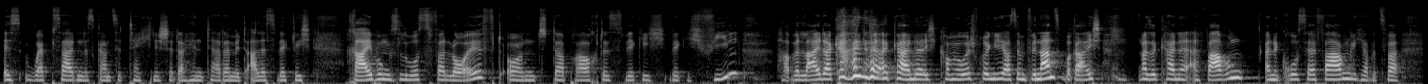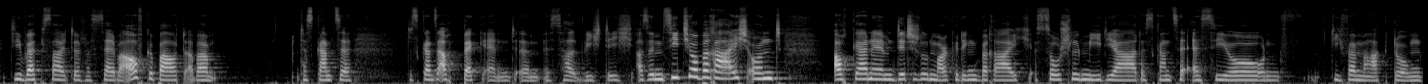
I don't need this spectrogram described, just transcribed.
ist Webseiten, das ganze Technische dahinter, damit alles wirklich reibungslos verläuft. Und da braucht es wirklich, wirklich viel. Habe leider keine, keine, ich komme ursprünglich aus dem Finanzbereich, also keine Erfahrung, eine große Erfahrung. Ich habe zwar die Webseite selber aufgebaut, aber das ganze das Ganze auch Backend ähm, ist halt wichtig. Also im CTO-Bereich und auch gerne im Digital Marketing Bereich, Social Media, das ganze SEO und die Vermarktung.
